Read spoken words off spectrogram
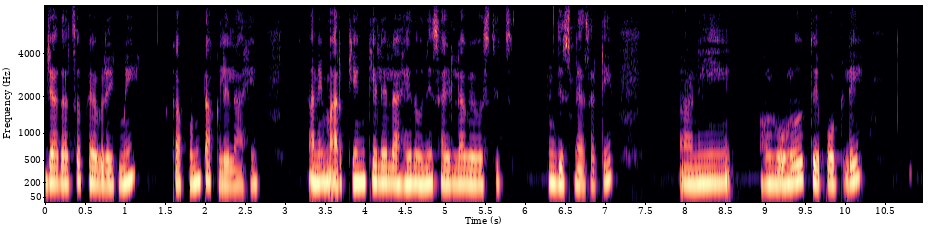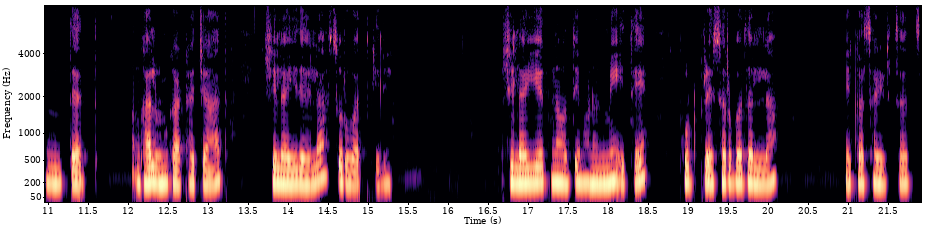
जादाचं फॅब्रिक मी कापून टाकलेलं आहे. आणि मार्किंग केलेलं आहे दोन्ही साईडला व्यवस्थित दिसण्यासाठी. आणि हळूहळू ते पोटली त्यात घालून काठाच्या आत शिलाई द्यायला सुरुवात केली. शिलाई येत नव्हती म्हणून मी इथे फूट प्रेसर बदलला. एका साईडचाच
